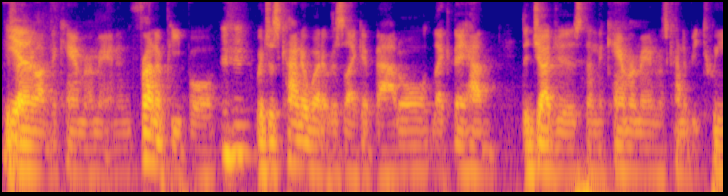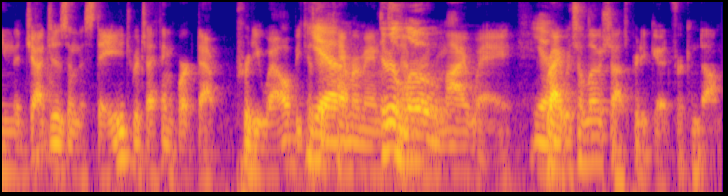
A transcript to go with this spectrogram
Because Yeah. then you'll have the cameraman in front of people, Mhm. which is kind of what it was like at battle. Like they had the judges, then the cameraman was kind of between the judges and the stage, which I think worked out pretty well because Yeah. the cameraman They was never low. my way. Yeah. Right, which a low shot's pretty good for Kendama.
